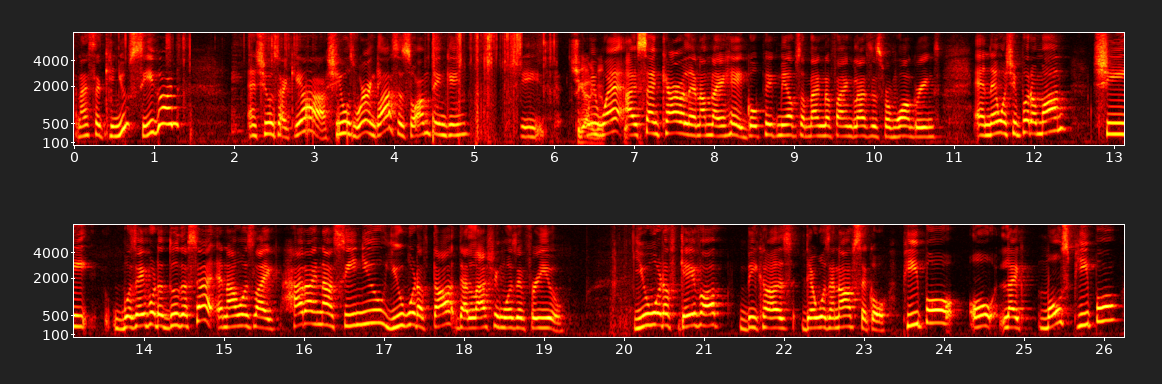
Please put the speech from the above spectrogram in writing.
And I said, Can you see good? And she was like, Yeah. She was wearing glasses. So I'm thinking, she. She we went, I sent Carolyn, I'm like, Hey, go pick me up some magnifying glasses from Walgreens. And then when she put them on, she was able to do the set. And I was like, Had I not seen you, you would have thought that lashing wasn't for you you would have gave up because there was an obstacle people oh like most people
